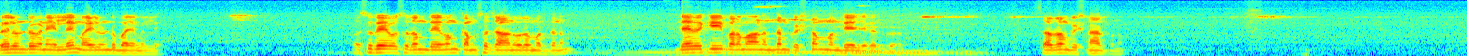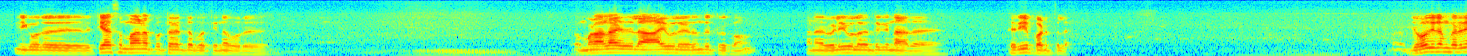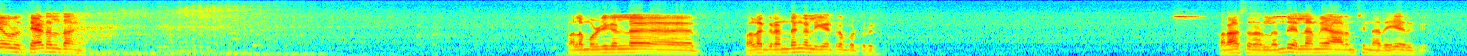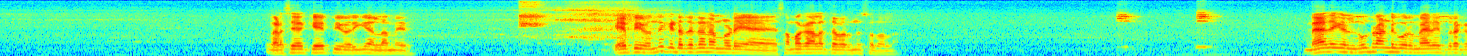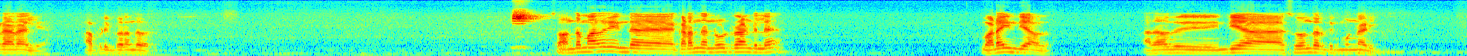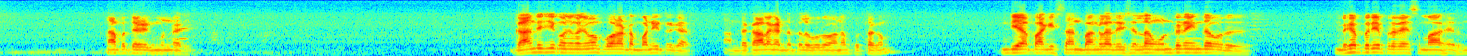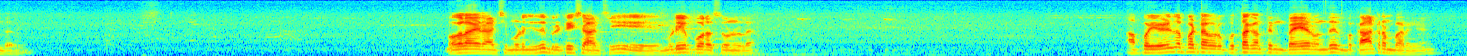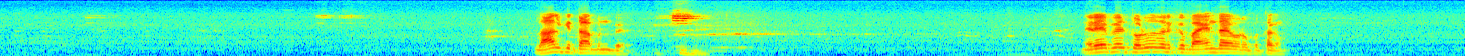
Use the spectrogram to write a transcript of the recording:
வேலுண்டு வினையில்லை மயிலுண்டு பயமில்லை வசுதேவ சுதம் தேவம் கம்ச சானூர மர்தனம். தேவகி பரமானந்தம் கிருஷ்ணம் வந்தே ஜெகத்குரும் சர்வம் கிருஷ்ணார்ப்பணம் இன்றைக்கி ஒரு வித்தியாசமான புத்தகத்தை பற்றின ஒரு ரொம்ப நாளாக இதில் ஆய்வில் இருந்துகிட்ருக்கோம் ஆனால் வெளி உலகத்துக்கு நான் அதை தெரியப்படுத்தலை. ஜோதிடம்ங்கிறதே ஒரு தேடல் தாங்க. பல மொழிகளில் பல கிரந்தங்கள் இயற்றப்பட்டிருக்கு. பராசரர்லேருந்து எல்லாமே ஆரம்பித்து நிறைய இருக்குது கடைசியாக கேபி வரைக்கும் எல்லாமே இருக்கு. கேபி வந்து கிட்டத்தட்ட நம்மளுடைய சமகாலத்தவர்னு சொல்லலாம். மேதைகள் நூற்றாண்டுக்கு ஒரு மேதை பிறக்கிறாரா இல்லையா? அப்படி பிறந்தவர். ஸோ அந்த மாதிரி இந்த கடந்த நூற்றாண்டில் வட இந்தியாவில் அதாவது இந்தியா சுதந்திரத்துக்கு முன்னாடி நாற்பத்தேழுக்கு முன்னாடி காந்திஜி கொஞ்சம் கொஞ்சமாக போராட்டம் பண்ணிகிட்ருக்கார் இருக்கார். அந்த காலகட்டத்தில் உருவான புத்தகம் இந்தியா பாகிஸ்தான் பங்களாதேஷ் எல்லாம் ஒன்றிணைந்த ஒரு மிகப்பெரிய பிரதேசமாக இருந்தது. முகலாயர் ஆட்சி முடிஞ்சது பிரிட்டிஷ் ஆட்சி முடிய போகிற சூழ்நிலை. அப்போ எழுதப்பட்ட ஒரு புத்தகத்தின் பெயர் வந்து இப்போ காட்டுறேன் பாருங்கள் லால் கிதாப்னு பேர் நிறைய பேர் தொழுவதற்கு பயந்த ஒரு புத்தகம்.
